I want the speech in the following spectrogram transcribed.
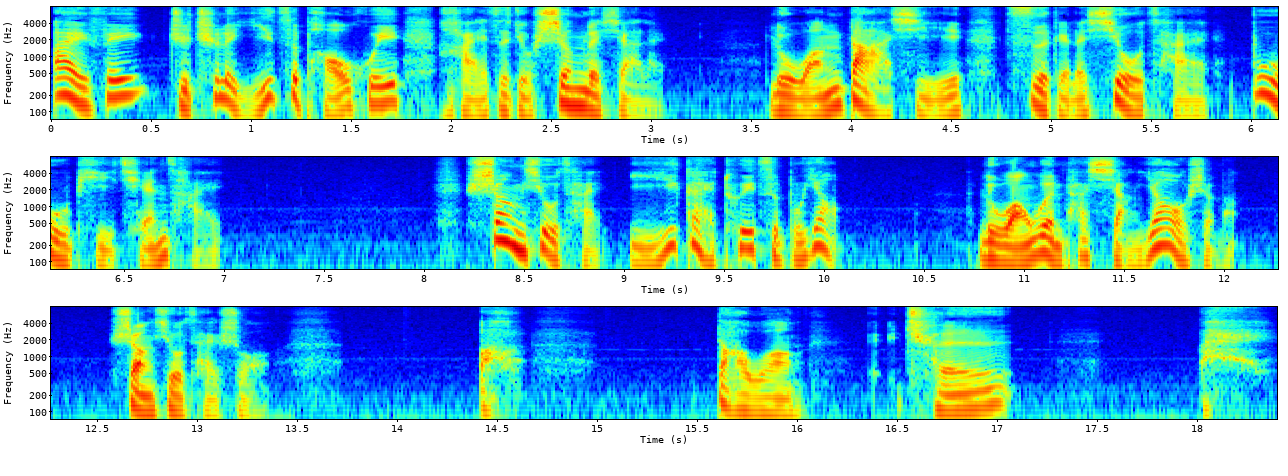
爱妃只吃了一次炮灰，孩子就生了下来。鲁王大喜，赐给了秀才布匹钱财。尚秀才一概推辞不要。鲁王问他想要什么，尚秀才说：“啊，大王。”臣，哎，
